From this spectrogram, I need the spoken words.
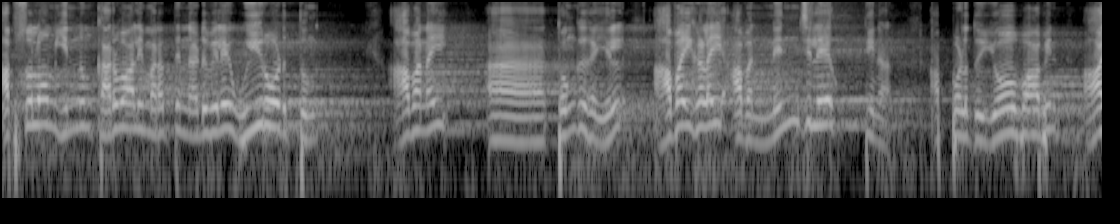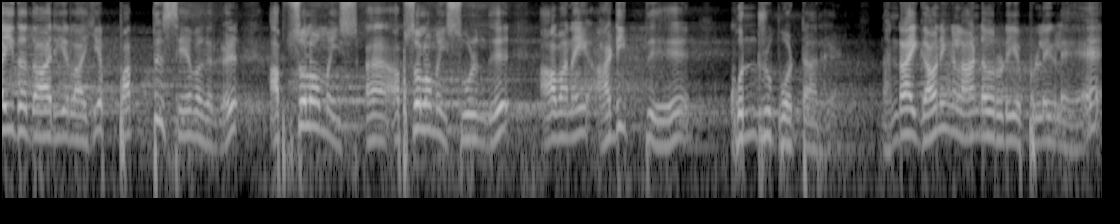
அப்சலோம் இன்னும் கருவாலி மரத்தின் நடுவிலே உயிரோடு தொங் அவனை தொங்குகையில் அவைகளை அவன் நெஞ்சிலே குத்தினான் அப்பொழுது யோவாவின் ஆயுததாரியலாகிய பத்து சேவகர்கள் அப்சலோமை அப்சலோமை சூழ்ந்து அவனை அடித்து கொன்று போட்டார்கள். நன்றாய் கவனிங்கள் ஆண்டவருடைய பிள்ளைகளே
